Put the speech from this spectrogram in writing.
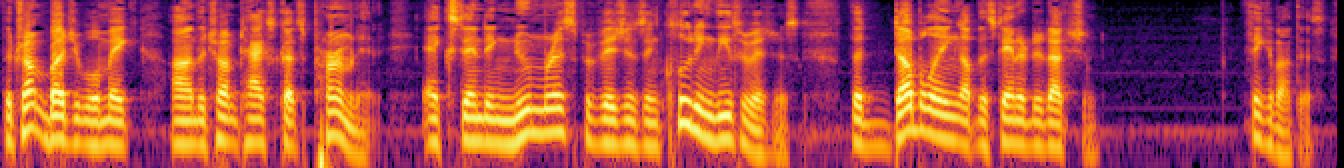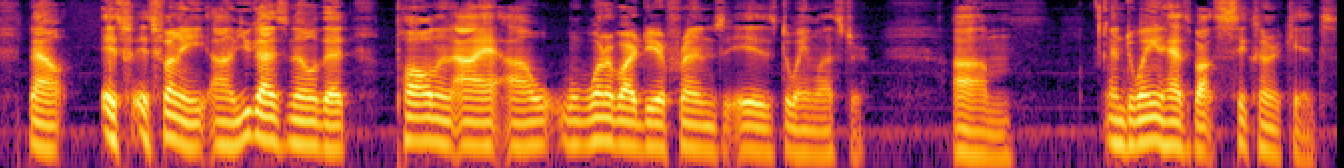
The Trump budget will make uh, the Trump tax cuts permanent, extending numerous provisions, including these provisions. The doubling of the standard deduction. Think about this. Now, it's it's funny. Uh, you guys know that Paul and I, uh, one of our dear friends is Dwayne Lester, um, and Dwayne has about six hundred kids.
